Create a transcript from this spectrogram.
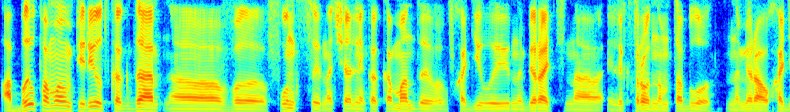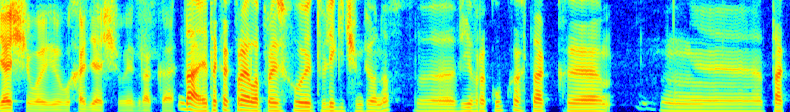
А был, по-моему, период, когда э, в функции начальника команды входило и набирать на электронном табло номера уходящего и выходящего игрока. Да, это, как правило, происходит в Лиге чемпионов, э, в Еврокубках. Так э, э, так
